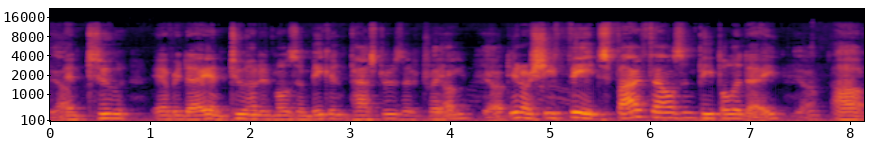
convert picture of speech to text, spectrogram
Yeah. and two every day, and 200 Mozambican pastors that are training. you know she feeds 5,000 people a day, Yeah. uh,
